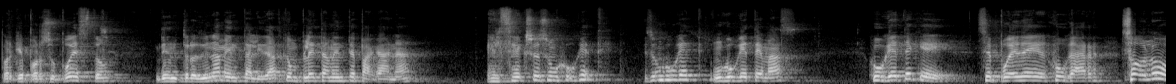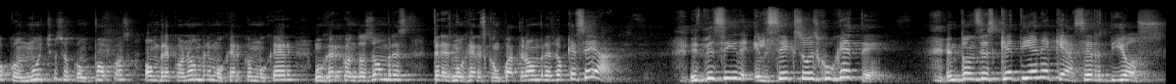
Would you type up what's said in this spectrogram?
Porque por supuesto, dentro de una mentalidad completamente pagana, el sexo es un juguete. Es un juguete, un juguete más. Juguete que se puede jugar solo o con muchos o con pocos, hombre con hombre, mujer con mujer, mujer con dos hombres, tres mujeres con cuatro hombres, lo que sea. Es decir, el sexo es juguete. Entonces, ¿qué tiene que hacer Dios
